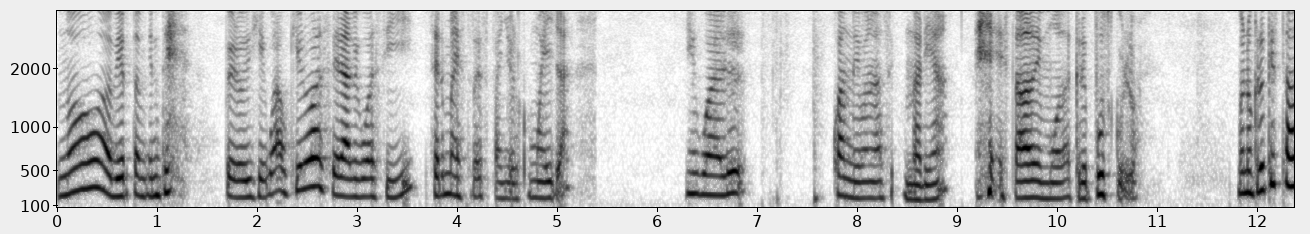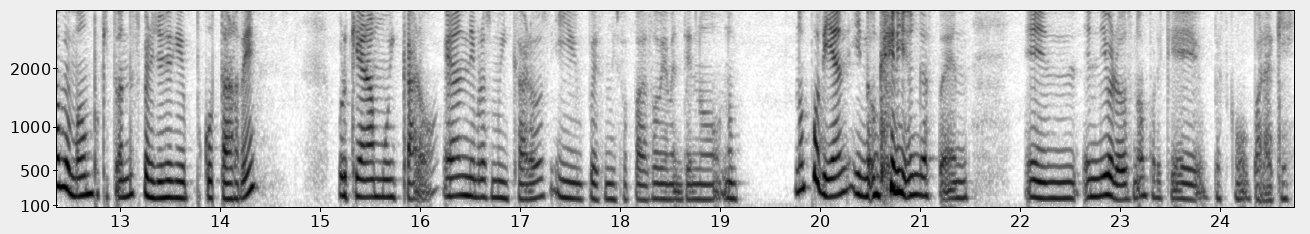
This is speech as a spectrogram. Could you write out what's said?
no abiertamente, pero dije, wow, quiero hacer algo así, ser maestra de español como ella. Igual cuando iba en la secundaria estaba de moda Crepúsculo. Bueno, creo que estaba de moda un poquito antes, pero yo llegué poco tarde porque era muy caro. Eran libros muy caros y pues mis papás obviamente no, no, no podían y no querían gastar en, en, libros, ¿no? Porque pues como para qué.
